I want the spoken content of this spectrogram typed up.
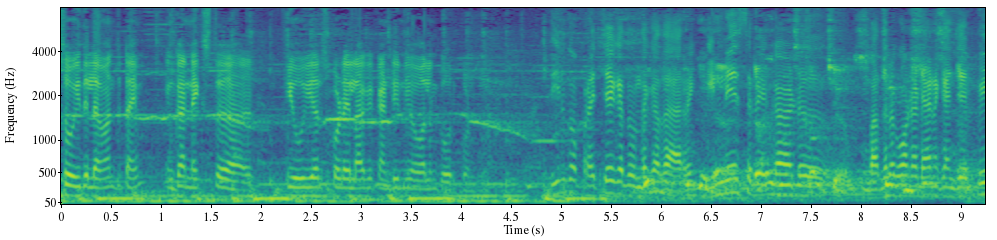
సో ఇది లెవెంత్ టైం ఇంకా నెక్స్ట్ ఫ్యూ ఇయర్స్ కూడా ఇలాగే కంటిన్యూ అవ్వాలని కోరుకుంటున్నాను. దీనికి ఒక ప్రత్యేకత ఉంది కదా. గిన్నెస్ రికార్డు బదులు కొట్టడానికి అని చెప్పి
